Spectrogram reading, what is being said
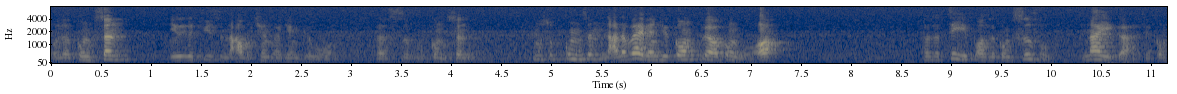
我说共生。有一个居士拿五千块钱给我，说师傅供生。我说供生拿到外边去供，不要供我。他说这一包是供师傅，那一个就供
